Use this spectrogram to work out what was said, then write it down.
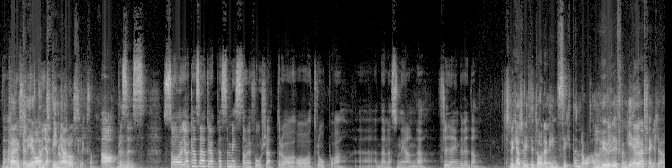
det här Verkligheten kanske inte var tvingar oss liksom. Ja, mm. precis. Mm. Så jag kan säga att jag är pessimist om vi fortsätter att tro på eh, den resonerande fria individen. Så det är kanske är viktigt att ha den insikten då om ja, hur det, vi fungerar, det, tänker jag.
